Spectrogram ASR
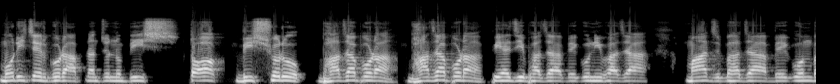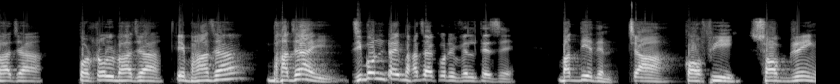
মরিচের গুঁড়া আপনার জন্য বিষ টক, বিশ্বরূপ, ভাজা পোড়া ভাজা পোড়া, পেঁয়াজি ভাজা, বেগুনি ভাজা, মাছ ভাজা, বেগুন ভাজা, পটল ভাজা। এ ভাজা, ভাজাই, জীবনটাই ভাজা করে ফেলতেছে। বাদ দিয়ে দেন, চা, coffee, soft drink,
